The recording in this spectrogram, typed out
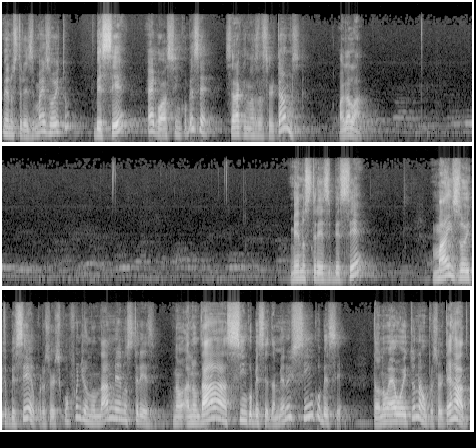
Menos 13 mais 8, BC é igual a 5BC. Será que nós acertamos? Olha lá. Menos 13BC mais 8BC, o professor se confundiu, não dá menos 13. Não, não dá 5BC, dá menos 5BC. Então não é 8 não, o professor está errado.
